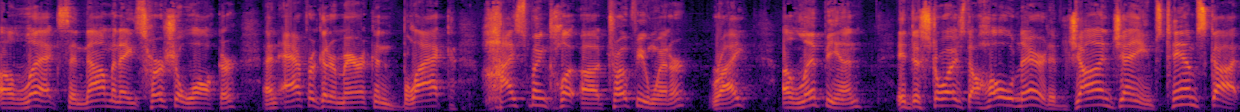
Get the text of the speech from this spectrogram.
elects and nominates Herschel Walker, an African American black Heisman uh, Trophy winner, right? Olympian, it destroys the whole narrative. John James, Tim Scott,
